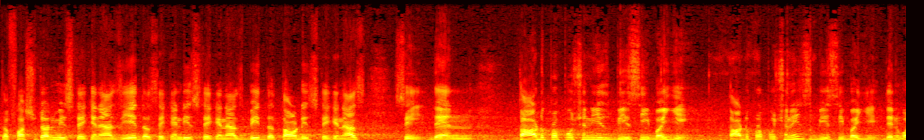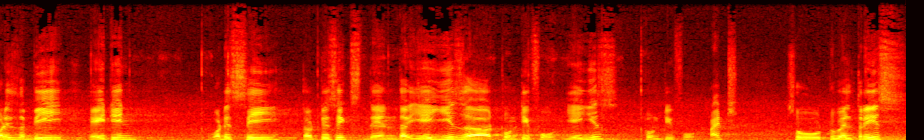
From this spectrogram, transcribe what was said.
the first term is taken as a the second is taken as b the third is taken as c. Then third proportion is bc by a. Third proportion is bc by a. Then what is the b? 18 what is C? 36 then the A is uh, 24 A is 24 right. So, 12 threes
